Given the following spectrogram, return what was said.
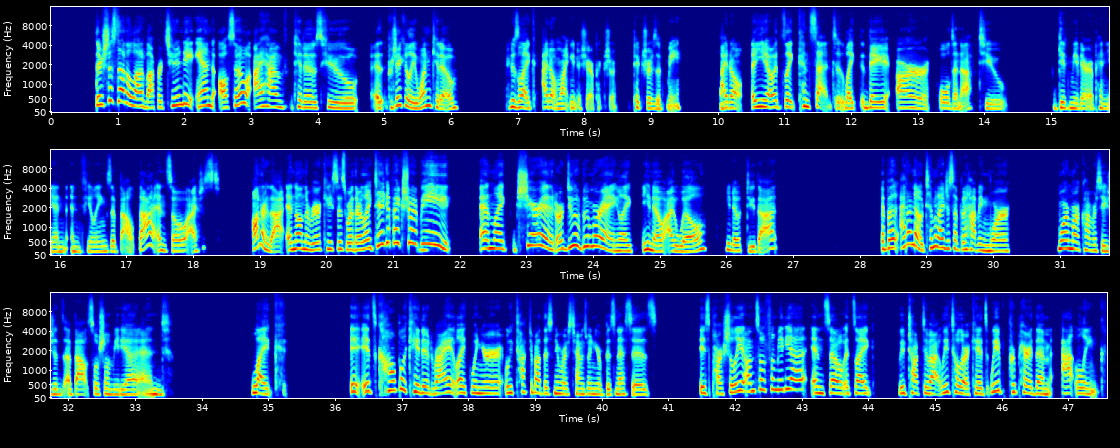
there's just not a lot of opportunity. And also I have kiddos who, uh, particularly one kiddo who's like, I don't want you to share picture pictures of me. I don't, you know, it's like consent. Like they are old enough to give me their opinion and feelings about that. And so I just honor that. And on the rare cases where they're like, take a picture of me and like share it or do a boomerang, like, you know, I will, you know, do that. But I don't know. Tim and I just have been having more, more and more conversations about social media and like it, it's complicated, right? Like when you're, we've talked about this numerous times when your business is, is partially on social media. And so it's like, we've talked about, we've told our kids, we've prepared them at length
